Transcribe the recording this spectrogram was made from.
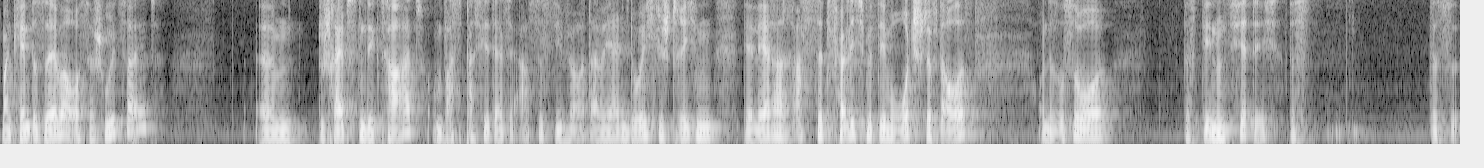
man kennt es selber aus der Schulzeit, ähm, du schreibst ein Diktat und was passiert als erstes? Die Wörter werden durchgestrichen, der Lehrer rastet völlig mit dem Rotstift aus und das ist so, das denunziert dich, das, das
